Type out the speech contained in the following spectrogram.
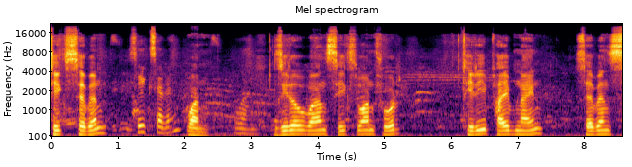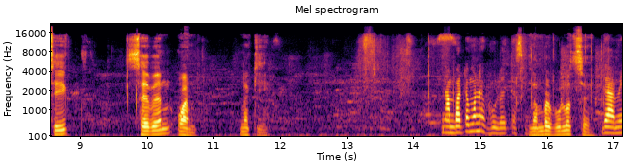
six seven six seven one one zero one six one four three five nine seven six seven one নাকি? নাম্বারটা মনে ভুল হইতাছে। নাম্বার ভুল হচ্ছে? আমি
